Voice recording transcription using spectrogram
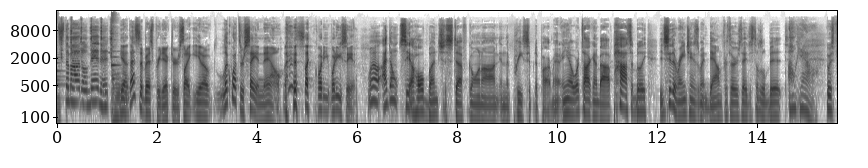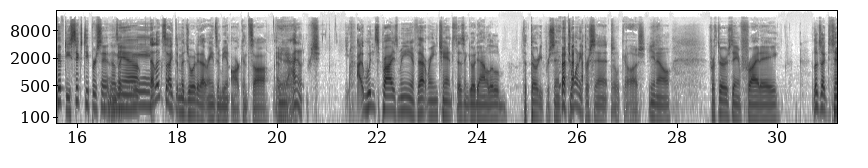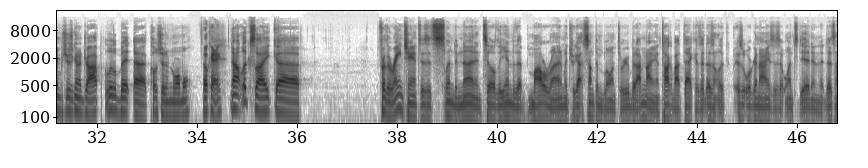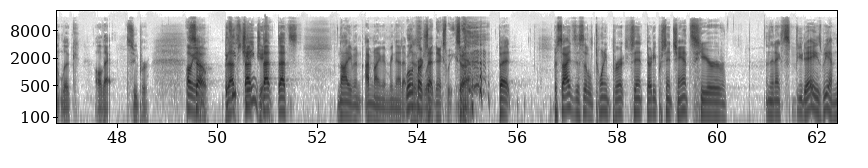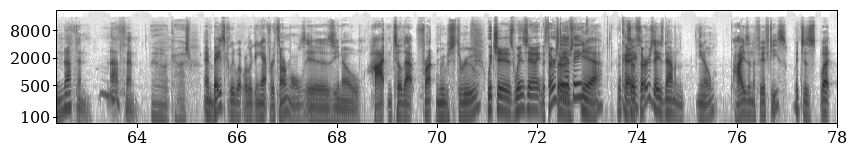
It's the Model Minute. Yeah, that's the best predictors. Like you know, look what they're saying now. it's like, what are you, what are you seeing? Well, I don't see a whole bunch of stuff going on in the precip department. You know, we're talking about possibly. Did you see the rain chances went down for Thursday just a little bit? Oh yeah, it was 50, 60 percent. And I was yeah, like, eh. it looks like the majority of that rain's gonna be in Arkansas. I mean, I don't. I wouldn't surprise me if that rain chance doesn't go down a little to thirty percent, twenty percent. oh gosh. You know, for Thursday and Friday, it looks like the temperature is going to drop a little bit uh, closer to normal. Okay. Now it looks like uh, for the rain chances, it's slim to none until the end of the model run, which we got something blowing through. But I'm not even going to talk about that because it doesn't look as organized as it once did, and it doesn't look all that super. Oh yeah. So it that's- keeps changing. That, that's not even. I'm not even bringing that up. we'll approach that next week. So yeah. but besides this little 20%, 30% chance here in the next few days, we have nothing. Nothing. oh gosh. And basically, what we're looking at for thermals is, you know, hot until that front moves through. Which is Wednesday night into Thursday, I think. Yeah. Okay. So Thursday's down in the, you know, highs in the 50s, which is what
